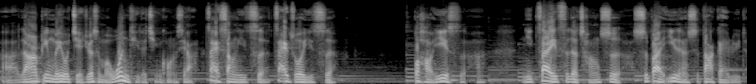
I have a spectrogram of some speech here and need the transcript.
啊，然而并没有解决什么问题的情况下，再上一次，再做一次。不好意思啊，你再一次的尝试失败依然是大概率的，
